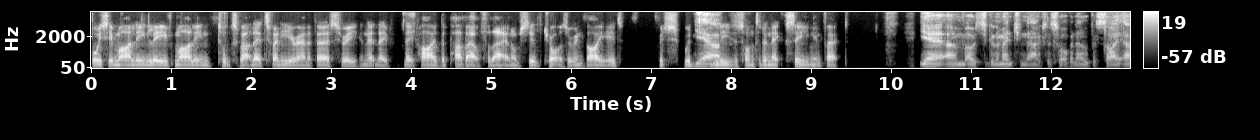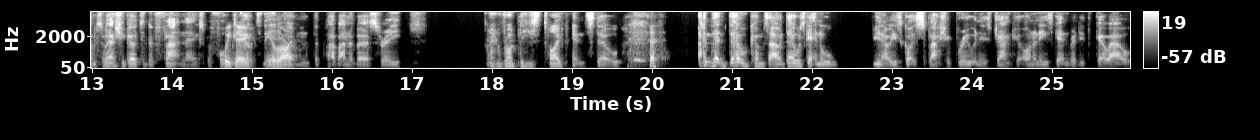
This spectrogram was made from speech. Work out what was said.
Boycie and Marlene leave. Marlene talks about their 20 year anniversary and that they've they've hired the pub out for that, and obviously the Trotters are invited, which would Yeah. lead us on to the next scene. In fact, yeah, um, I was just going to mention that because it's sort of an oversight. Um, so we actually go to the flat next before We we, do, go to the, you're right. um, the pub anniversary. And Rodney's typing still. and then Del comes out. Del's getting all, you know, he's got his splash of Brut and his jacket on and he's getting ready to go out.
